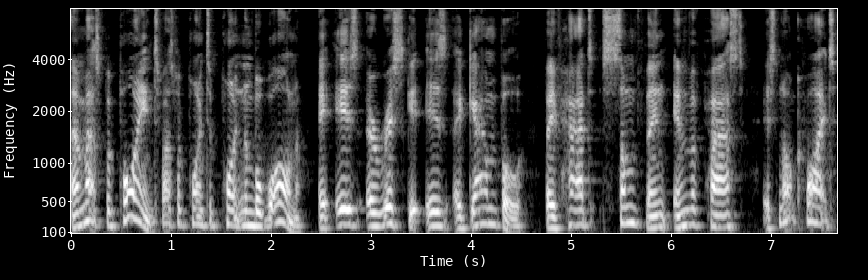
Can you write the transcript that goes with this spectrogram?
And that's the point. That's the point of point number one. It is a risk, it is a gamble. They've had something in the past, it's not quite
